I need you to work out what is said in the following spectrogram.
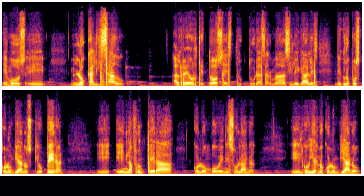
hemos eh, localizado alrededor de 12 estructuras armadas ilegales de grupos colombianos que operan eh, en la frontera colombo-venezolana. El gobierno colombiano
